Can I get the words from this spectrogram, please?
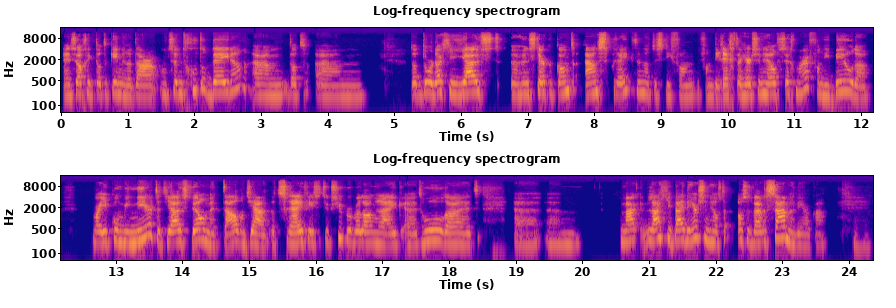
En zag ik dat de kinderen daar ontzettend goed op deden. Um, dat, um, dat doordat je juist uh, hun sterke kant aanspreekt, en dat is die van, van die rechter hersenhelft, zeg maar, van die beelden. Maar je combineert het juist wel met taal, want ja, het schrijven is natuurlijk super belangrijk, uh, het horen, het. Uh, um, maar laat je beide hersenhelften als het ware samenwerken. Mm-hmm.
